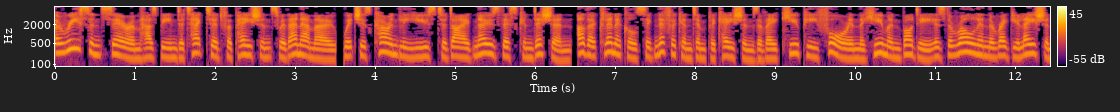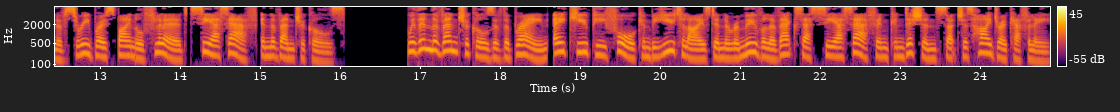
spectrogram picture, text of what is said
A recent serum has been detected for patients with NMO, which is currently used to diagnose this condition. Other clinical significant implications of AQP4 in the human body is the role in the regulation of cerebrospinal fluid (CSF) in the ventricles. Within the ventricles of the brain, AQP4 can be utilized in the removal of excess CSF in conditions such as hydrocephaly.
